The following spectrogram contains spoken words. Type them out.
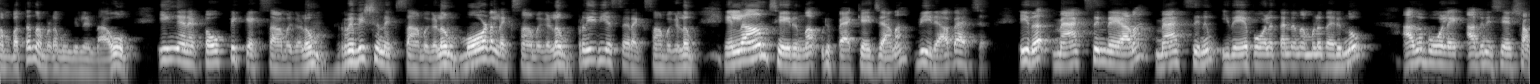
സമ്പത്ത് നമ്മുടെ മുന്നിൽ ഉണ്ടാവും ഇങ്ങനെ ടോപ്പിക് എക്സാമുകളും റിവിഷൻ എക്സാമുകളും മോഡൽ എക്സാമുകളും പ്രീവിയസ് ഇയർ എക്സാമുകളും എല്ലാം ചേരുന്ന ഒരു പാക്കേജാണ് വീര ബാച്ച് ഇത് മാത്സിന്റെയാണ് മാത്സിനും ഇതേപോലെ തന്നെ നമ്മൾ തരുന്നു. അതുപോലെ അതിനുശേഷം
